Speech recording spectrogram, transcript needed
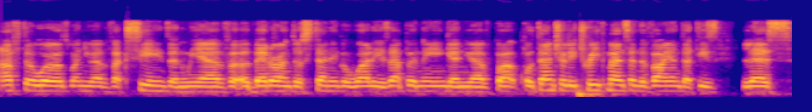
afterwards when you have vaccines and we have a better understanding of what is happening and you have potentially treatments and a variant that is less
